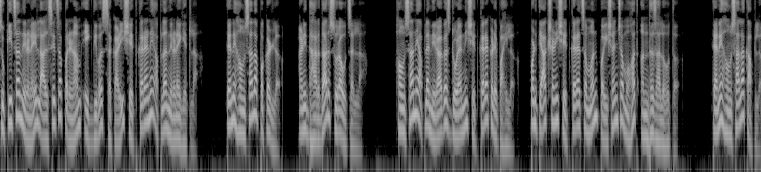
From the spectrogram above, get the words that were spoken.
चुकीचा निर्णय लालसेचा परिणाम एक दिवस सकाळी शेतकऱ्याने आपला निर्णय घेतला. त्याने हंसाला पकडलं. आणि धारदार सुरा उचलला. हंसाने आपल्या निरागस डोळ्यांनी शेतकऱ्याकडे पाहिलं पण त्या क्षणी शेतकऱ्याचं मन पैशांच्या मोहात अंध झालं होतं. त्याने हंसाला कापलं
